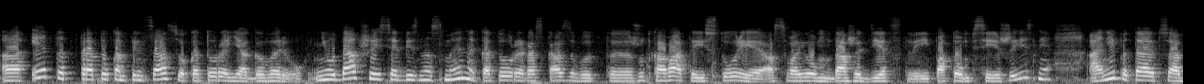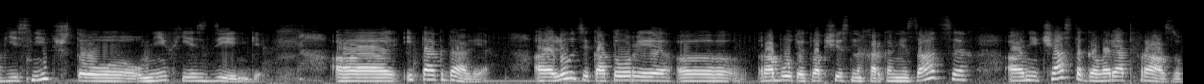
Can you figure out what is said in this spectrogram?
А, это про ту компенсацию, о которой я говорю. Неудавшиеся бизнесмены, которые рассказывают э, жутковатые истории о своем даже детстве и потом всей жизни, они пытаются объяснить, что у них есть деньги а, и так далее. А люди, которые э, работают в общественных организациях, они часто говорят фразу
